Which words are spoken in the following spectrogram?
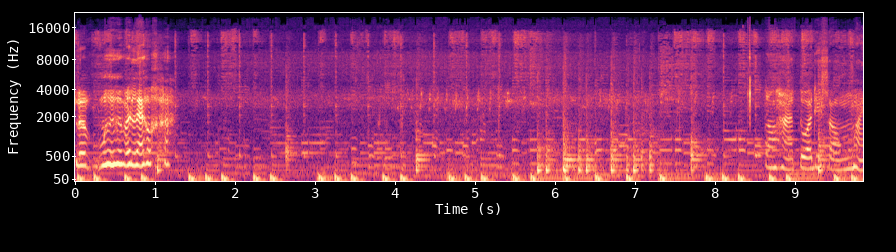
หลุดมือไปแล้วค่ะต้องหาตัวที่สองใหม่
